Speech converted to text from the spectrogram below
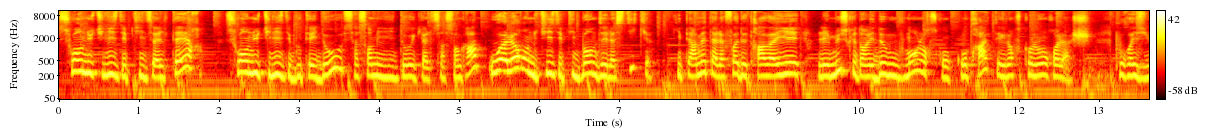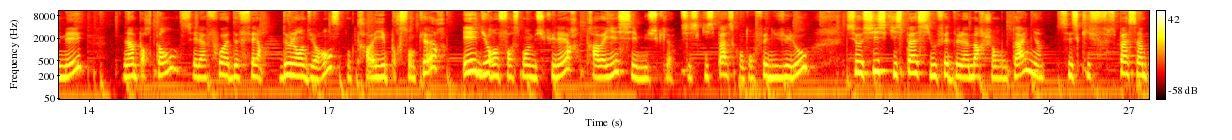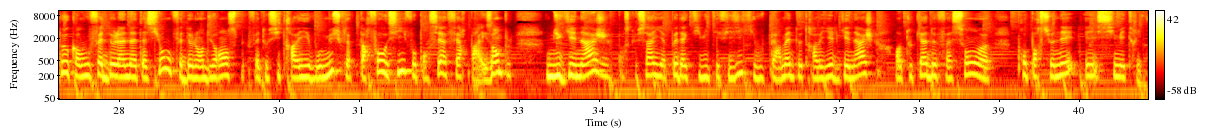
soit on utilise des petites haltères, soit on utilise des bouteilles d'eau, 500 ml d'eau égale 500 grammes, ou alors on utilise des petites bandes élastiques qui permettent à la fois de travailler les muscles dans les deux mouvements lorsqu'on contracte et lorsque l'on relâche. Pour résumer, L'important, c'est la fois de faire de l'endurance, donc travailler pour son cœur, et du renforcement musculaire, travailler ses muscles. C'est ce qui se passe quand on fait du vélo. C'est aussi ce qui se passe si vous faites de la marche en montagne. C'est ce qui se passe un peu quand vous faites de la natation, vous faites de l'endurance, vous faites aussi travailler vos muscles. Parfois aussi, il faut penser à faire, par exemple, du gainage, parce que ça, il y a peu d'activités physiques qui vous permettent de travailler le gainage, en tout cas de façon euh, proportionnée et symétrique.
